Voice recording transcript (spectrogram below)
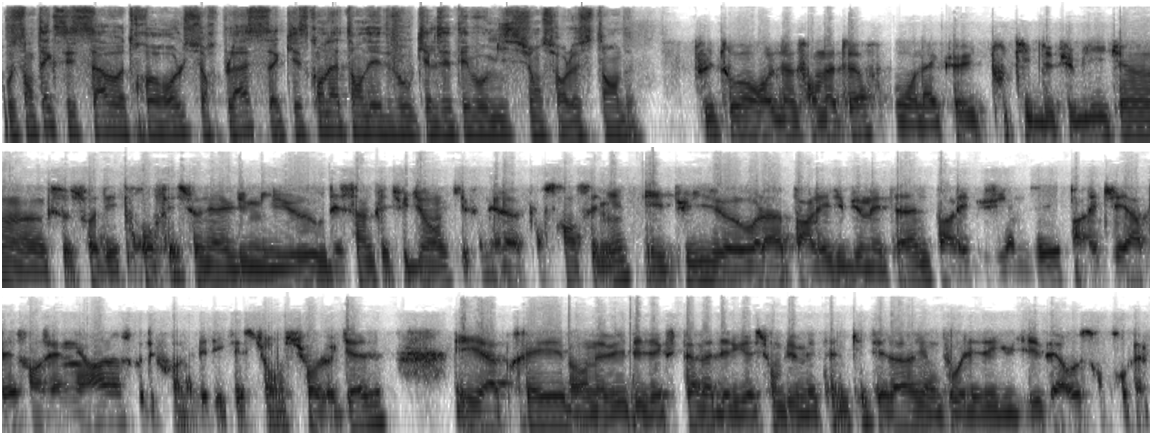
Vous sentez que c'est ça votre rôle sur place Qu'est-ce qu'on attendait de vous? Quelles étaient vos missions sur le stand? Plutôt un rôle d'informateur où on accueille tout type de public, hein, que ce soit des professionnels du milieu ou des simples étudiants qui venaient là pour se renseigner. Et puis euh, voilà, parler du biométhane, parler du JMD, parler de GRDF en général, parce que des fois on avait des questions sur le gaz. Et après, ben, on avait des experts de la délégation biométhane qui étaient là et on pouvait les aiguiller vers eux sans problème.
